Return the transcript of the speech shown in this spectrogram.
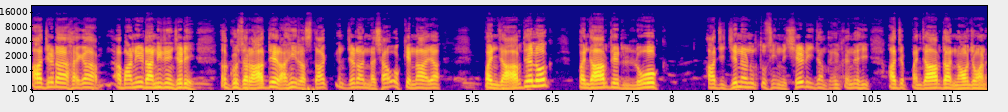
ਆ ਜਿਹੜਾ ਹੈਗਾ ਅਬਾਨੀ ਡਾਨੀ ਨੇ ਜਿਹੜੇ ਗੁਜਰਾਤ ਦੇ ਰਾਹੀਂ ਰਸਤਾ ਜਿਹੜਾ ਨਸ਼ਾ ਉਹ ਕਿੰਨਾ ਆਇਆ? ਪੰਜਾਬ ਦੇ ਲੋਕ, ਪੰਜਾਬ ਦੇ ਲੋਕ ਅੱਜ ਜਿਨ੍ਹਾਂ ਨੂੰ ਤੁਸੀਂ ਨਸ਼ੇੜੀ ਜਾਂਦੇ ਤੁਸੀਂ ਕਹਿੰਦੇ ਸੀ, ਅੱਜ ਪੰਜਾਬ ਦਾ ਨੌਜਵਾਨ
